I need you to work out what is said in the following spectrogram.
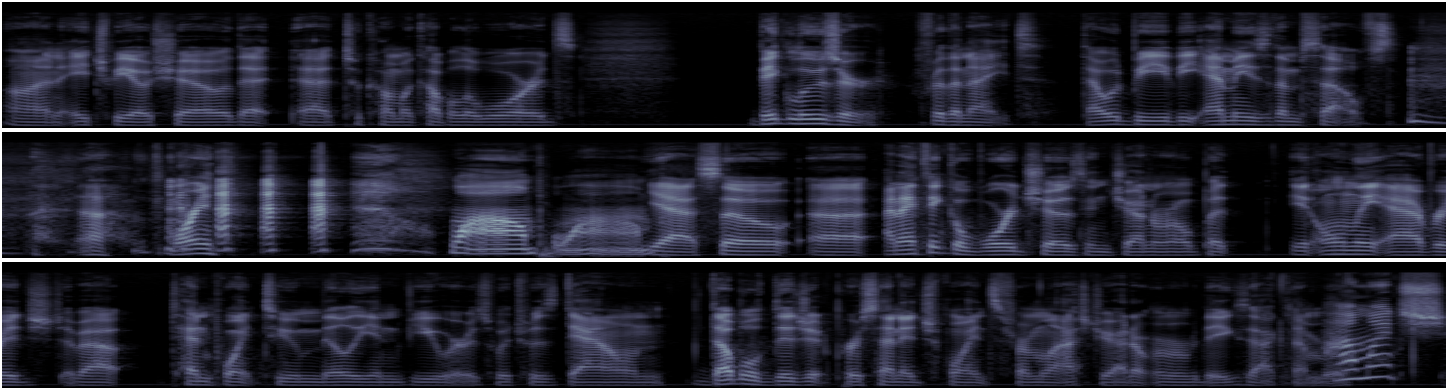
on HBO show that uh, took home a couple awards. Big loser for the night. That would be the Emmys themselves. uh, Maureen, Womp womp. yeah. So, uh, and I think award shows in general, but it only averaged about 10.2 million viewers, which was down double-digit percentage points from last year. I don't remember the exact number. How much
